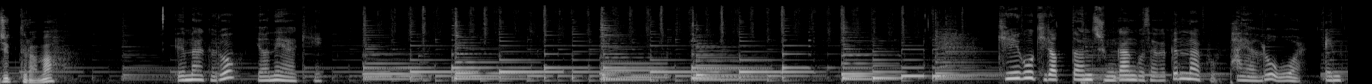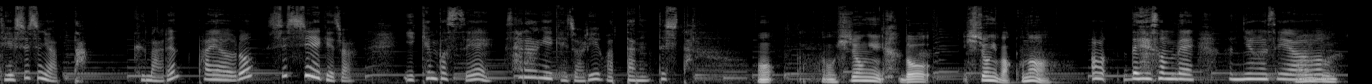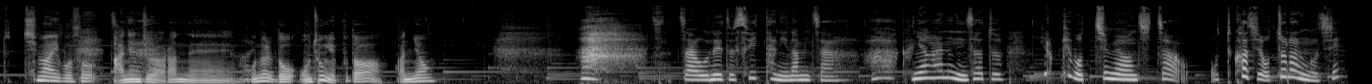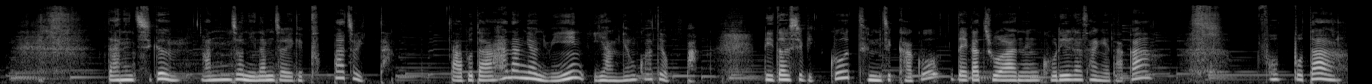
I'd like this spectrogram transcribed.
뮤직 드라마 음악으로 연애하기 길고 길었던 중간고사가 끝나고 바야흐로 5월 MT의 시즌이 왔다. 그 말은 바야흐로 CC의 계절, 이 캠퍼스에 사랑의 계절이 왔다는 뜻이다. 어, 어 희정이 너 희정이 맞구나. 어, 네, 선배. 안녕하세요. 아니, 너 치마 입어서 아닌 줄 알았네. 아이고. 오늘 너 엄청 예쁘다. 안녕. 아, 진짜 오늘도 스윗한 이 남자. 아, 그냥 하는 인사도 이렇게 멋지면 진짜 어떡하지? 어쩌라는 거지? 나는 지금 완전 이 남자에게 푹 빠져 있다. 나보다 한 학년 위인 2학년 과대 오빠. 리더십 있고 듬직하고 내가 좋아하는 고릴라 상에다가 무엇보다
